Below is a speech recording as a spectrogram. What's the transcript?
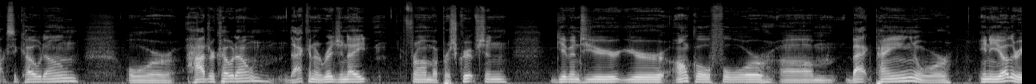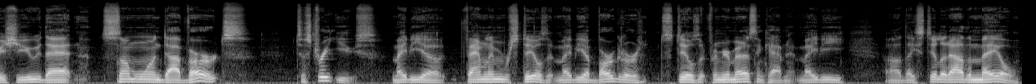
oxycodone, or hydrocodone, that can originate from a prescription given to your, your uncle for um, back pain or any other issue that someone diverts to street use. Maybe a family member steals it. Maybe a burglar steals it from your medicine cabinet. Maybe uh, they steal it out of the mail.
